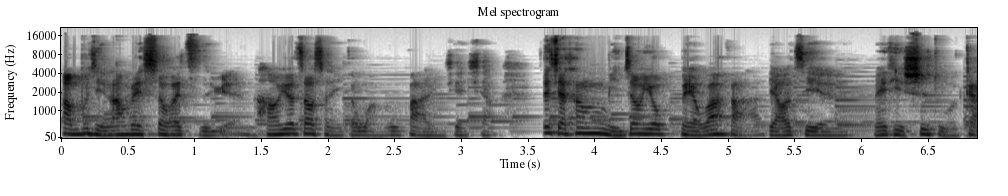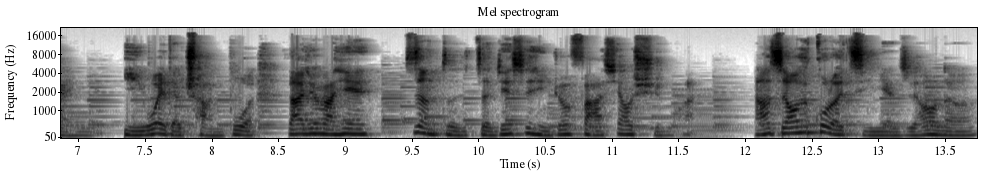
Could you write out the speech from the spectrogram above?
啊不仅浪费社会资源，然后又造成一个网络霸凌现象，再加上民众又没有办法了解媒体识读的概念，一味的传播，然后就发现这种整整件事情就发酵循环。然后之后过了几年之后呢，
